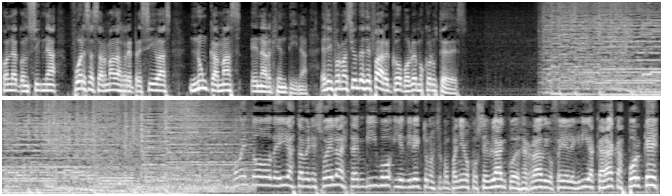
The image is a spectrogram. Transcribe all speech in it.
con la consigna Fuerzas Armadas Represivas nunca más en Argentina. Es la información desde Farco, volvemos con ustedes. Momento de ir hasta Venezuela, está en vivo y en directo nuestro compañero José Blanco desde Radio Fe y Alegría Caracas porque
